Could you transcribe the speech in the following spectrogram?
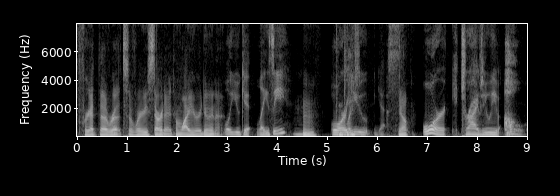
Forget the roots of where you started and why you were doing it. Well, you get lazy, mm. Mm. or Complacent. you yes, Yep. or it drives you even. Oh,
